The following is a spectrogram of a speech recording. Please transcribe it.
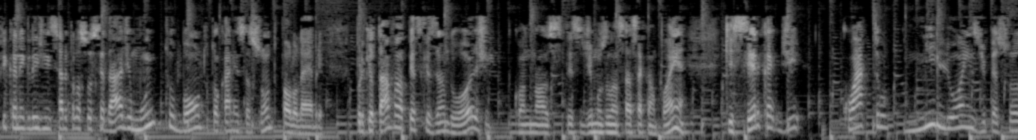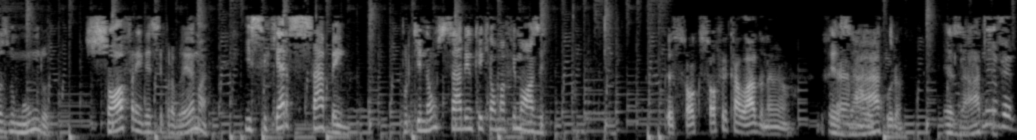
fica negligenciado pela sociedade. Muito bom tu tocar nesse assunto, Paulo Lebre, porque eu tava pesquisando hoje, quando nós decidimos lançar essa campanha, que cerca de 4 milhões de pessoas no mundo sofrem desse problema e sequer sabem, porque não sabem o que é uma fimose. Pessoal que sofre calado, né, meu? É Exato. loucura. Exato. Na, ver-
